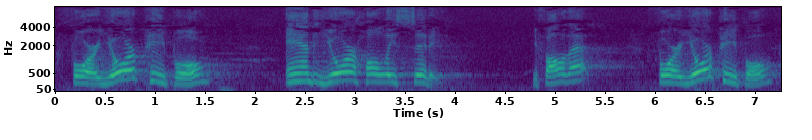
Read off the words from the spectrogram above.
For your people and your holy city. You follow that? For your people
